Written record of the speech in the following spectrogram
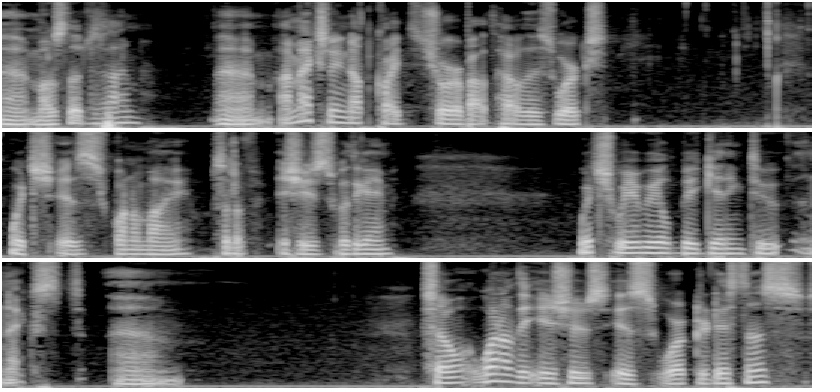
uh, most of the time. Um, I'm actually not quite sure about how this works, which is one of my sort of issues with the game, which we will be getting to next. Um, so one of the issues is worker distance,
